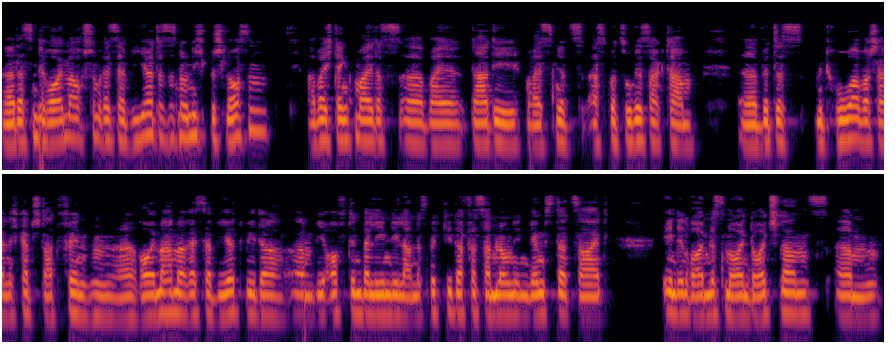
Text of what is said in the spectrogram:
Äh, das sind die Räume auch schon reserviert. Das ist noch nicht beschlossen. Aber ich denke mal, dass, äh, weil da die meisten jetzt erstmal zugesagt haben, äh, wird das mit hoher Wahrscheinlichkeit stattfinden. Äh, Räume haben wir reserviert wieder, äh, wie oft in Berlin die Landesmitgliederversammlung in jüngster Zeit in den Räumen des neuen Deutschlands ähm,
